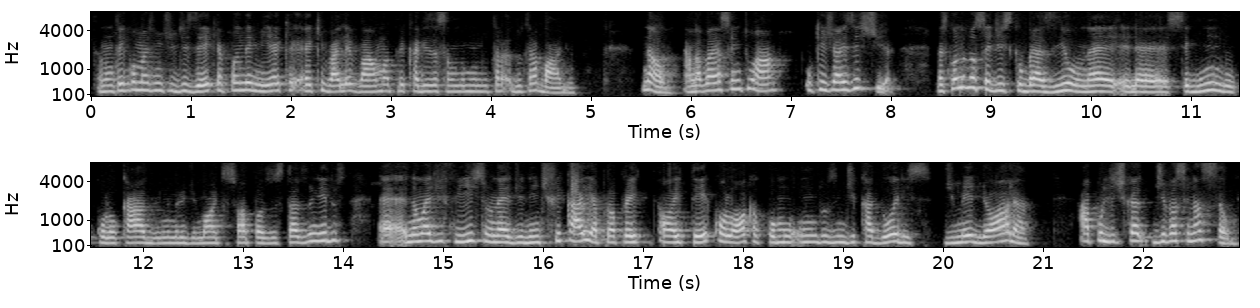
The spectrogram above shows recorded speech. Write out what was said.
Então, não tem como a gente dizer que a pandemia é que, é que vai levar a uma precarização do mundo tra do trabalho. Não, ela vai acentuar o que já existia. Mas quando você diz que o Brasil, né, ele é segundo colocado em número de mortes só após os Estados Unidos, é, não é difícil né, de identificar, e a própria OIT coloca como um dos indicadores de melhora a política de vacinação.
